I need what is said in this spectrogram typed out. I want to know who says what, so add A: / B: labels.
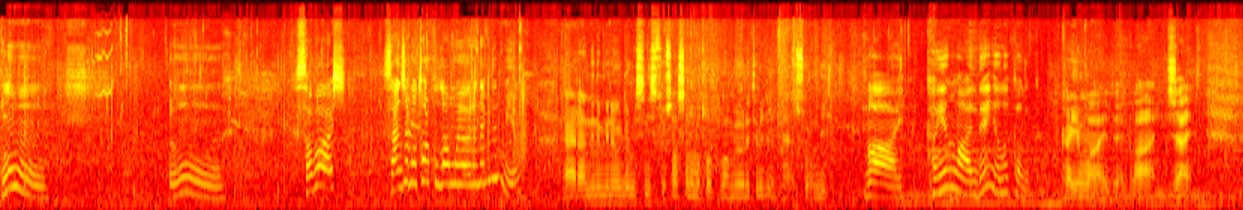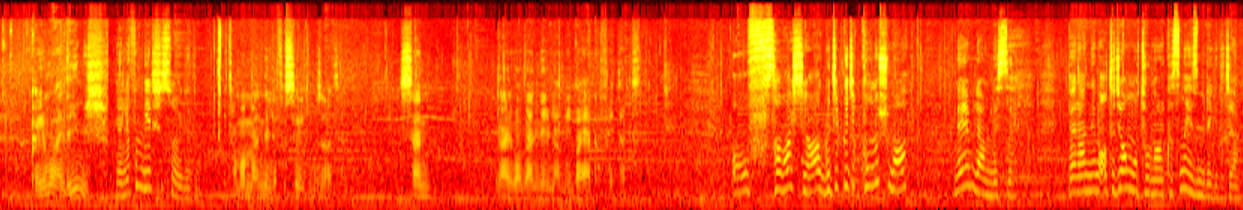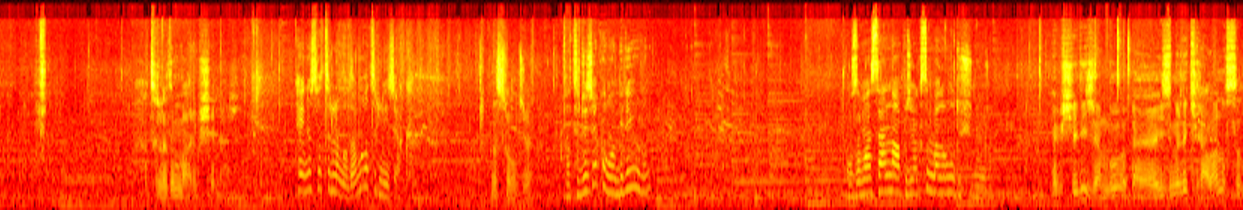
A: Hmm. Hmm. Savaş, sence motor kullanmayı öğrenebilir miyim?
B: Eğer annenin beni öldürmesini istiyorsan sana motor kullanmayı öğretebilirim. Yani sorun değil.
A: Vay, kayınvalide yalakalık.
B: Kayınvalide. Vay güzel. Kayınvalideymiş.
A: Ya lafın gelişi söyledim.
B: Tamam ben de lafı sevdim zaten. Sen galiba benimle evlenmeyi bayağı kafaya taktın.
A: Of Savaş ya, gıcık gıcık konuşma. Ne evlenmesi? Ben annemi atacağım motorun arkasına İzmir'e gideceğim.
B: Hatırladın mı bari bir şeyler?
A: Henüz hatırlamadı ama hatırlayacak.
B: Nasıl olacak?
A: Hatırlayacak ama biliyorum. O zaman sen ne yapacaksın ben onu düşünüyorum.
B: Ya bir şey diyeceğim. Bu e, İzmir'de kiralar nasıl?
